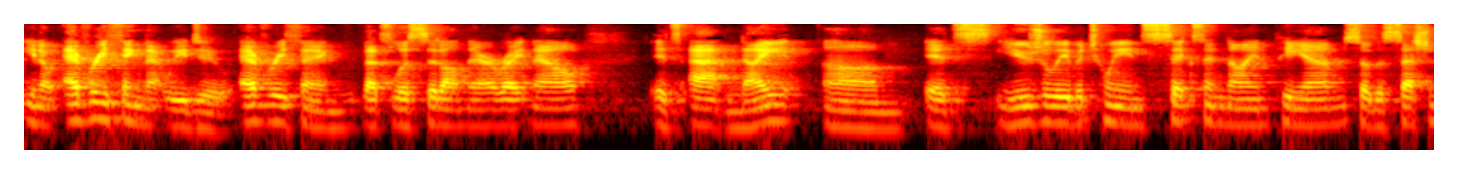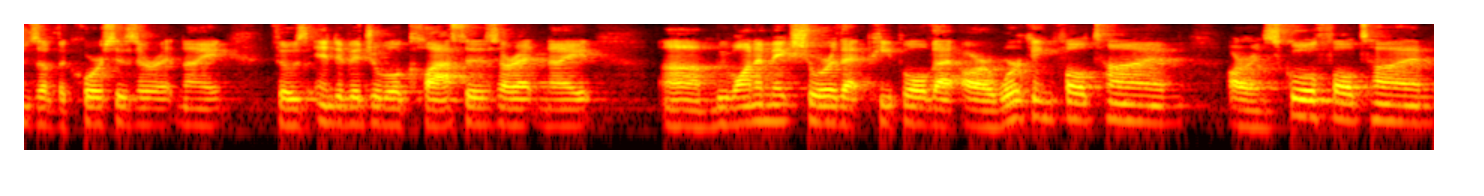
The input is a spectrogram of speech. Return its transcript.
you know, everything that we do, everything that's listed on there right now it's at night. Um, it's usually between 6 and 9 p.m. So the sessions of the courses are at night. Those individual classes are at night. Um, we want to make sure that people that are working full time, are in school full time,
